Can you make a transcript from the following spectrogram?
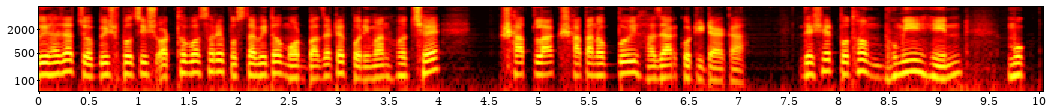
দুই হাজার চব্বিশ পঁচিশ অর্থ বছরে প্রস্তাবিত মোট বাজেটের পরিমাণ হচ্ছে সাত লাখ সাতানব্বই হাজার কোটি টাকা। দেশের প্রথম ভূমিহীন মুক্ত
